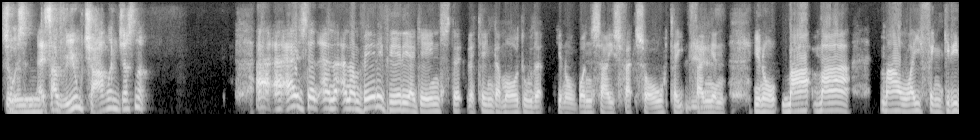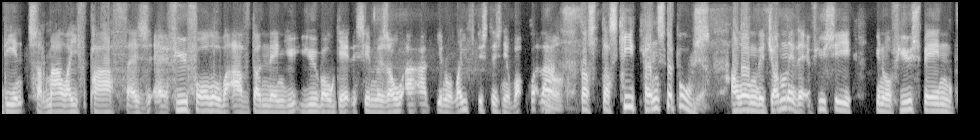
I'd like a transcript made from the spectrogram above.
So mm-hmm. it's it's a real challenge, isn't it? It is, and, and, and I'm very, very against the, the kind of model that you know one size fits all type yeah. thing, and you know my my my life ingredients or my life path is eh, if you follow what I've done, then you, you will get the same result. I, I, you know, life just doesn't work like that. No. There's there's key principles yeah. along the journey that if you see, you know, if you spend,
